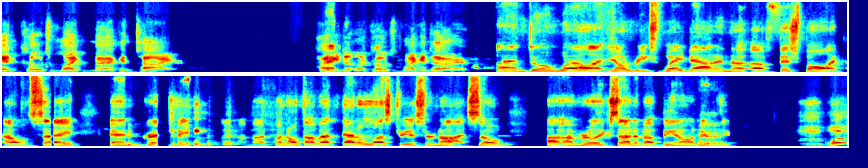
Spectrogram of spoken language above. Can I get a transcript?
head coach Mike MacIntyre. How you doing, Coach MacIntyre? I am doing well. I, y'all reached way down in the uh, fishbowl, I, I will say, and grabbed me. I'm not, I don't know if I'm that, that illustrious or not. So uh, I'm really excited about being on here with you. Well,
